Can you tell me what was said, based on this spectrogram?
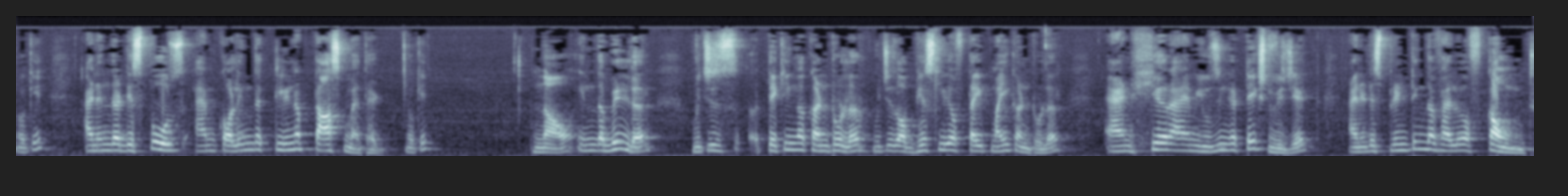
Okay? And in the dispose i am calling the cleanup task method. Okay? Now in the builder which is taking a controller which is obviously of type my controller and here i am using a text widget and it is printing the value of count.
